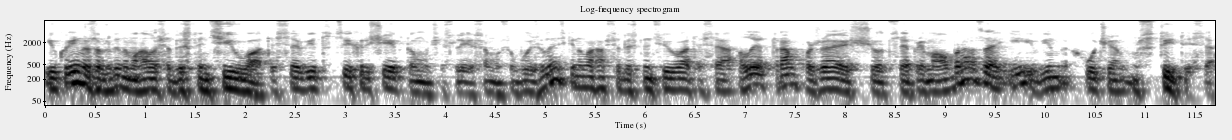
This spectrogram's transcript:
І Україна завжди намагалася дистанціюватися від цих речей, в тому числі само собою Зеленський намагався дистанціюватися, але Трамп вважає, що це пряма образа, і він хоче мститися.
